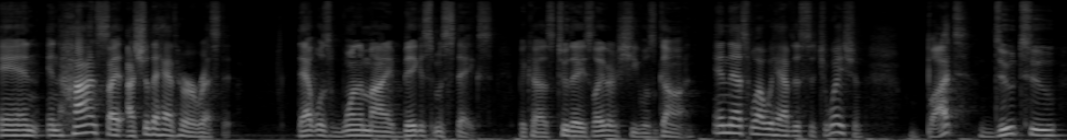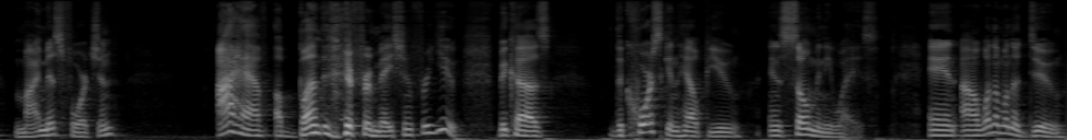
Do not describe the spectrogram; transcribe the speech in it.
And in hindsight, I should have had her arrested. That was one of my biggest mistakes because two days later, she was gone. And that's why we have this situation. But due to my misfortune, I have abundant information for you because the course can help you in so many ways. And uh, what I'm going to do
